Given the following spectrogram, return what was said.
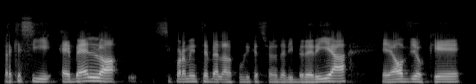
perché sì, è bello, sicuramente è bella la pubblicazione da libreria, è ovvio che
